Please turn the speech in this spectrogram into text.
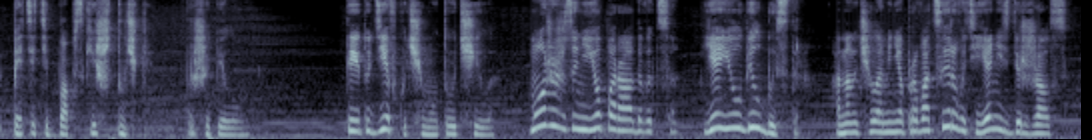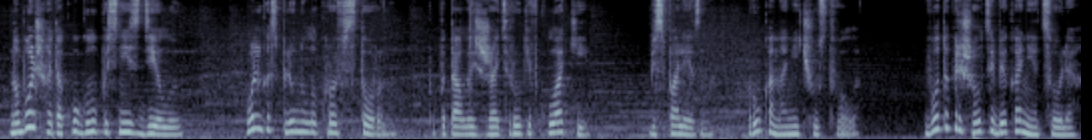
«Опять эти бабские штучки!» – прошепел он. «Ты эту девку чему-то учила. Можешь за нее порадоваться. Я ее убил быстро. Она начала меня провоцировать, и я не сдержался. Но больше я такую глупость не сделаю». Ольга сплюнула кровь в сторону. Попыталась сжать руки в кулаки. Бесполезно. Рук она не чувствовала. «Вот и пришел тебе конец, Оля»,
